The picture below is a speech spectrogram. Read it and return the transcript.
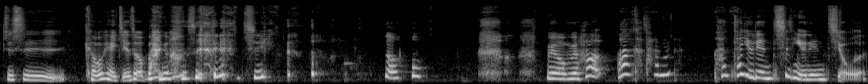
就是可不可以接受办公室恋情。然后没有没有，他他他他他有点事情有点久了，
